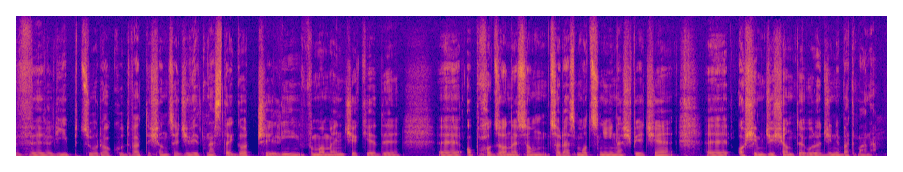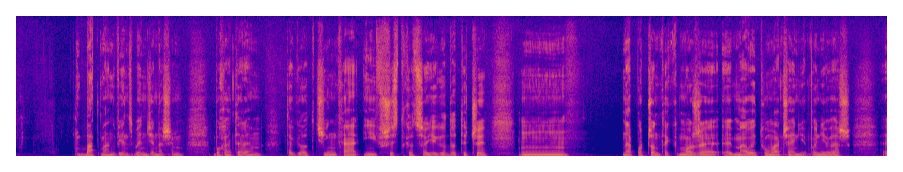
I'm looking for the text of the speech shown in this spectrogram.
w lipcu roku 2019, czyli w momencie, kiedy e, obchodzone są coraz mocniej na świecie e, 80. urodziny Batmana. Batman więc będzie naszym bohaterem tego odcinka i wszystko, co jego dotyczy. Mm, na początek może e, małe tłumaczenie, ponieważ e,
